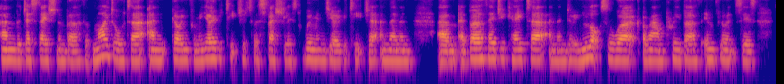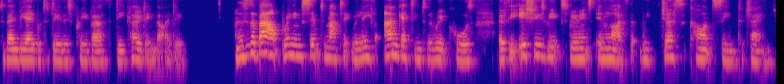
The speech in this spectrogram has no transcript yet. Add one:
and the gestation and birth of my daughter, and going from a yoga teacher to a specialist women's yoga teacher, and then an, um, a birth educator, and then doing lots of work around pre birth influences to then be able to do this pre birth decoding that I do. And this is about bringing symptomatic relief and getting to the root cause of the issues we experience in life that we just can't seem to change,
